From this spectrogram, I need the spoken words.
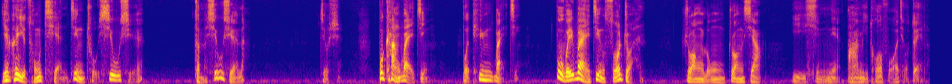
也可以从浅近处修学，怎么修学呢？就是不看外境，不听外境，不为外境所转，装聋装瞎，一心念阿弥陀佛就对了。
